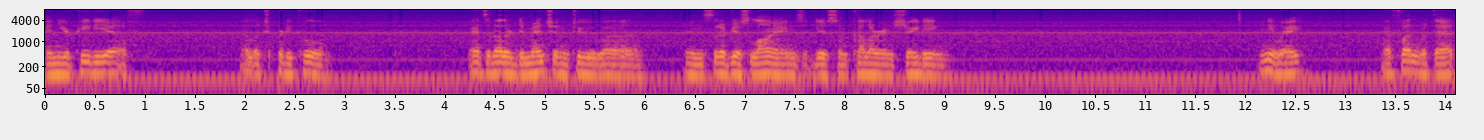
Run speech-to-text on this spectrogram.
in your PDF. That looks pretty cool. Adds another dimension to, uh, instead of just lines, it gives some color and shading. Anyway, have fun with that.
